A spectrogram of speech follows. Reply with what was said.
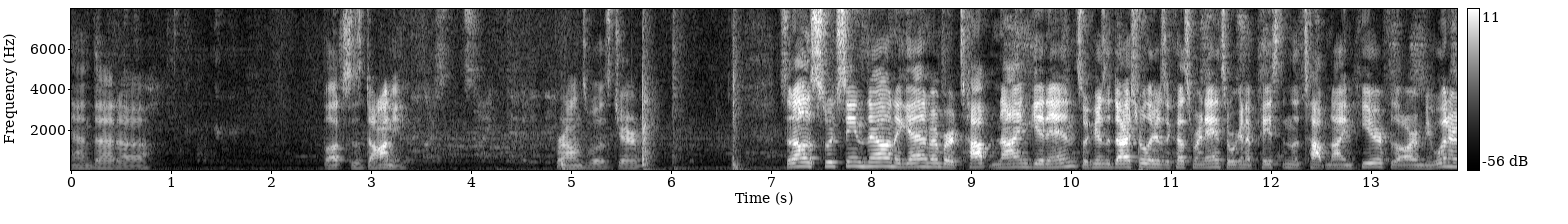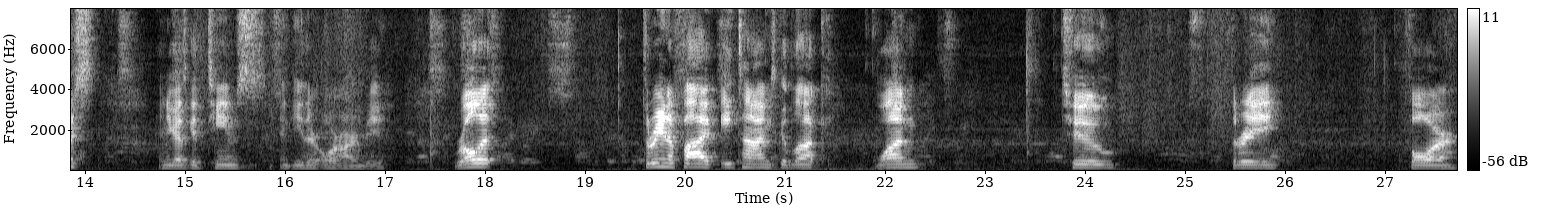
And that uh, Bucks is Donnie. Browns was Jeremy. So now let's switch scenes now. And again, remember, top nine get in. So here's a dice roller. Here's a customer name. So we're going to paste in the top nine here for the R&B winners. And you guys get teams in either or R&B. Roll it. Three and a five, eight times. Good luck. One, two, three, four,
